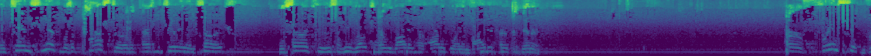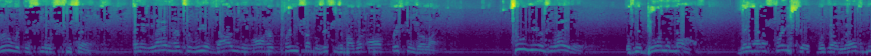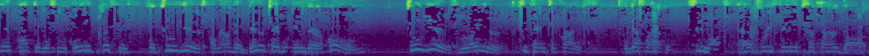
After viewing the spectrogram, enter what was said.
And Ken Smith was a pastor of a Presbyterian church in Syracuse, and he wrote to her regarding her article and invited her to dinner. Her friendship grew with the Smiths, she says, and it led her to reevaluating all her presuppositions about what all Christians are like. Two years later, if you're doing the math, they had a friendship with a lesbian activist who hated Christians for two years around their dinner table in their home. Two years later, she came to Christ. And guess what happened? She lost everything except for her dog.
